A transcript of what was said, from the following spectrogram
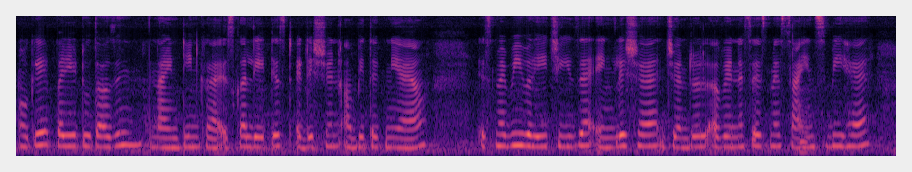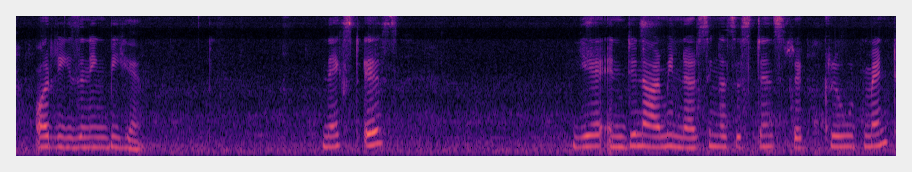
ओके okay, पर ये 2019 का है। इसका लेटेस्ट एडिशन अभी तक नहीं आया। इसमें भी वही चीज़ है इंग्लिश है जनरल अवेयरनेस है, इसमें साइंस भी है और रीजनिंग भी है। नेक्स्ट इज़ ये है Indian army nursing assistance recruitment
